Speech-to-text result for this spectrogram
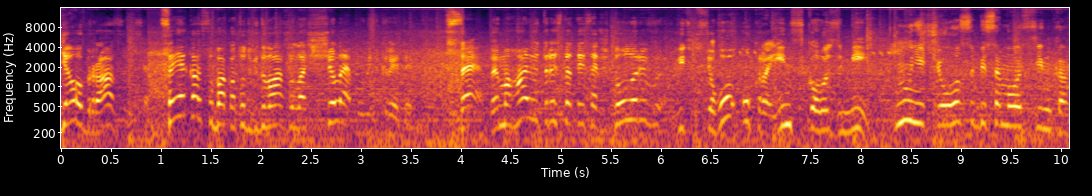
я образився. Це яка собака тут відважила щелепу відкрити? Все, вимагаю 300 тисяч доларів від всього українського ЗМІ. Ну нічого собі самооцінка.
